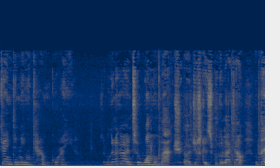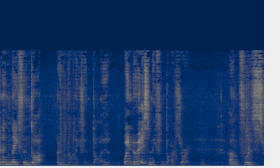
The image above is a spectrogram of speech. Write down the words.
didn't even count. Great. So we're going to go into one more match, uh, just because we got lagged out. We're in Nathan Dyer... Oh, not Nathan Dyer. Wait, no, it is Nathan Dyer, sorry. Um, for his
